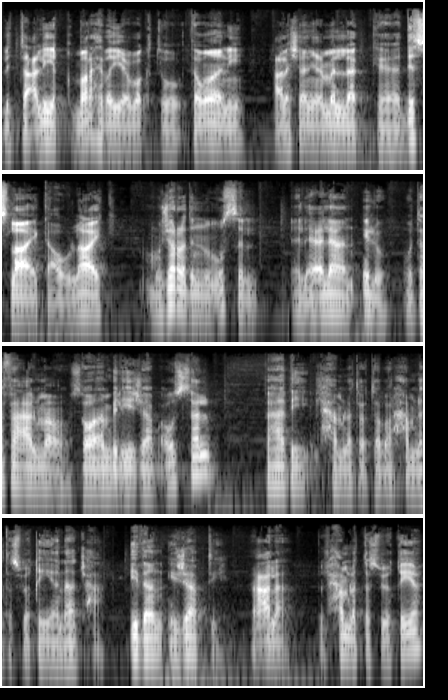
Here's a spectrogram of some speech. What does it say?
للتعليق ما راح يضيع وقته ثواني علشان يعمل لك dislike أو like مجرد أنه وصل الإعلان له وتفاعل معه سواء بالإيجاب أو السلب فهذه الحملة تعتبر حملة تسويقية ناجحة. إذا إجابتي على الحملة التسويقية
